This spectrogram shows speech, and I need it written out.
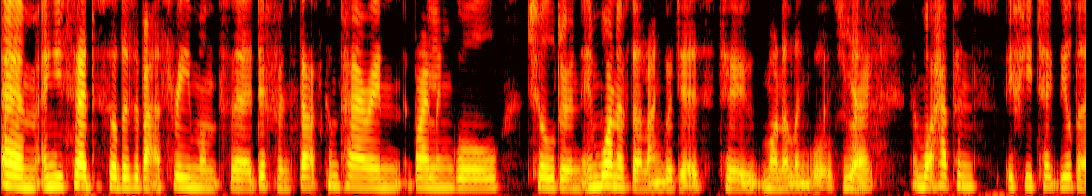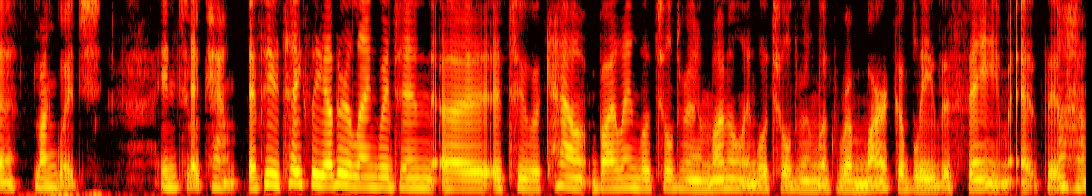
Um, and you said so there's about a three month uh, difference. That's comparing bilingual children in one of their languages to monolinguals, yes. right? And what happens if you take the other language? Into account. If you take the other language into uh, account, bilingual children and monolingual children look remarkably the same at this uh-huh.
